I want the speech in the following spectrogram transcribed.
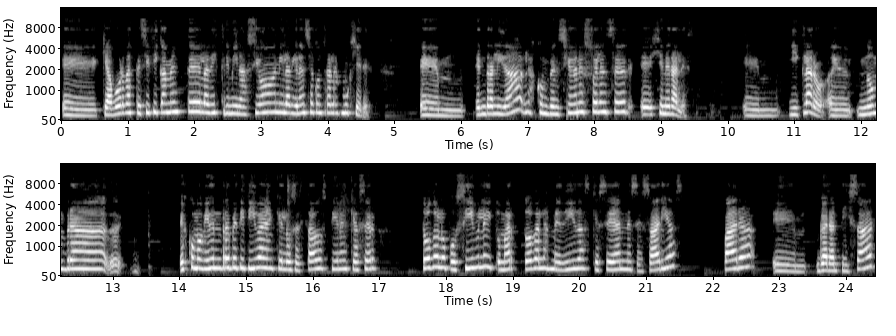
eh, que aborda específicamente la discriminación y la violencia contra las mujeres. Em, en realidad, las convenciones suelen ser eh, generales. Em, y claro, eh, nombra, es como bien repetitiva en que los estados tienen que hacer todo lo posible y tomar todas las medidas que sean necesarias para em, garantizar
